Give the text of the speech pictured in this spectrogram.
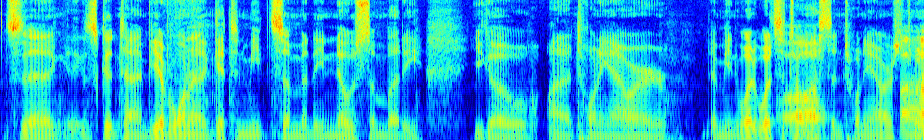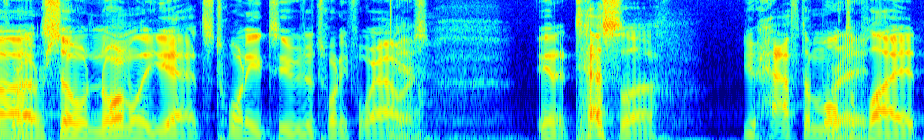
it's a, it's a good time. If you ever want to get to meet somebody, know somebody, you go on a 20 hour. I mean, what, what's it to Oh. Austin? 20 hours? 24 Uh, hours? So normally, yeah, it's 22 to 24 hours. In a Tesla, you have to multiply it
